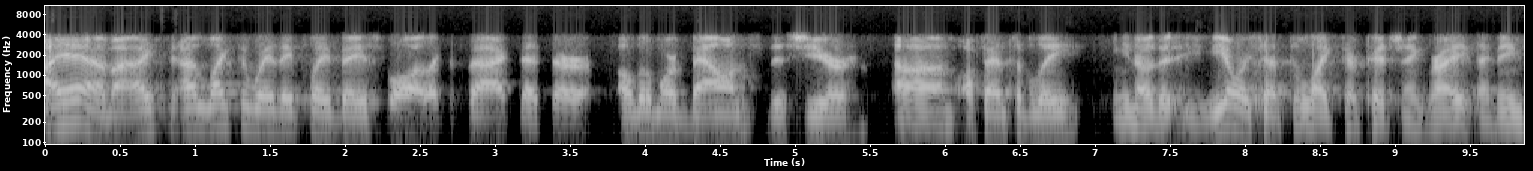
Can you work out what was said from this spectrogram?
I am. I I like the way they play baseball. I like the fact that they're a little more balanced this year um, offensively. You know, the, you always have to like their pitching, right? I mean,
